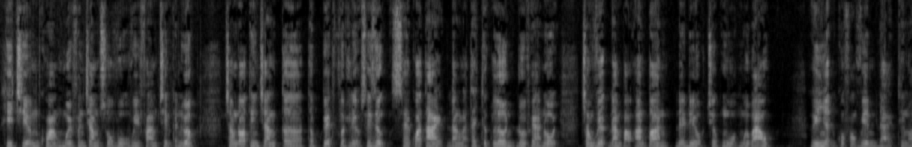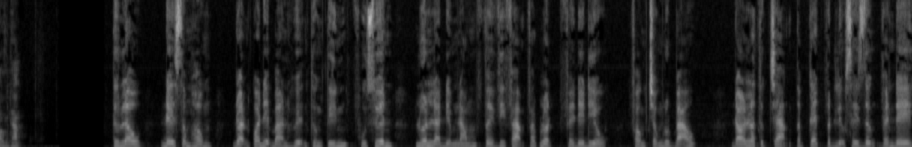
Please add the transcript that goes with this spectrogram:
khi chiếm khoảng 10% số vụ vi phạm trên cả nước. Trong đó tình trạng tập kết vật liệu xây dựng, xe quá tải đang là thách thức lớn đối với Hà Nội trong việc đảm bảo an toàn đê điều trước mùa mưa bão. Ghi nhận của phóng viên Đài Tiếng Nói Việt Nam. Từ lâu, đê sông Hồng, đoạn qua địa bàn huyện Thường Tín, Phú Xuyên luôn là điểm nóng về vi phạm pháp luật về đê điều, phòng chống lụt bão. Đó là thực trạng tập kết vật liệu xây dựng ven đê,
